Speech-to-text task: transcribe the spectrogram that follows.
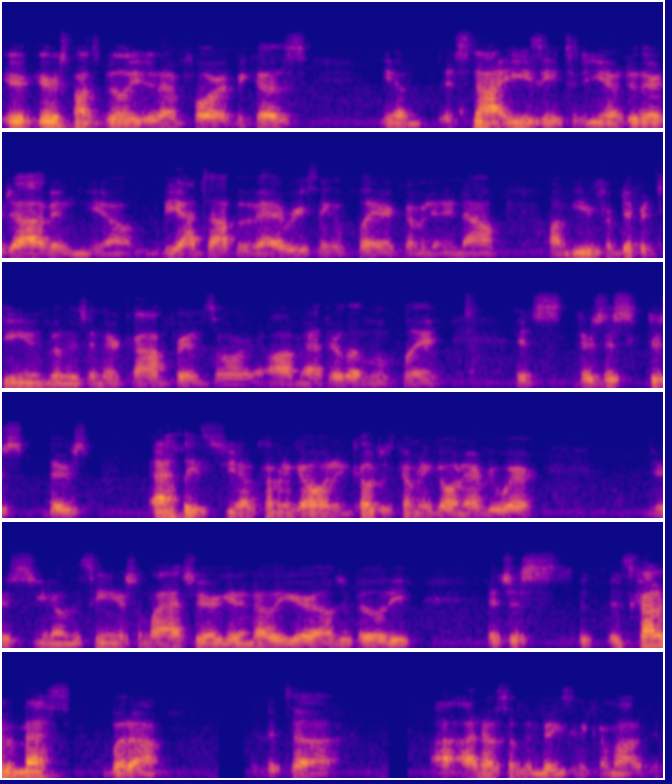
irresponsibility to them for it because you know it's not easy to you know do their job and you know be on top of every single player coming in and out um, even from different teams, whether it's in their conference or um, at their level of play. It's there's just there's there's athletes you know coming and going and coaches coming and going everywhere. There's you know the seniors from last year get another year eligibility. It's just it, it's kind of a mess, but um, it's uh I, know something big is going to come out of it.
